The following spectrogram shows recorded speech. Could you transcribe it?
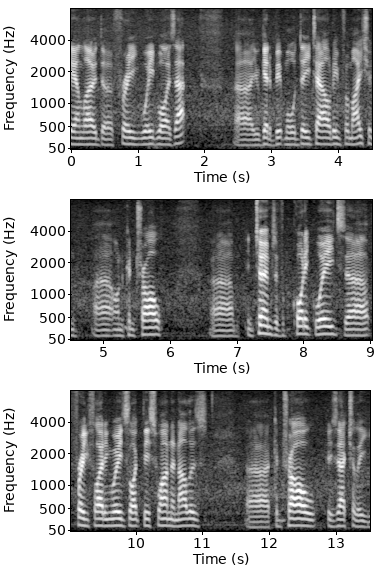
download the free Weedwise app, uh, you'll get a bit more detailed information uh, on control. Uh, in terms of aquatic weeds, free floating weeds like this one and others, uh, control is actually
